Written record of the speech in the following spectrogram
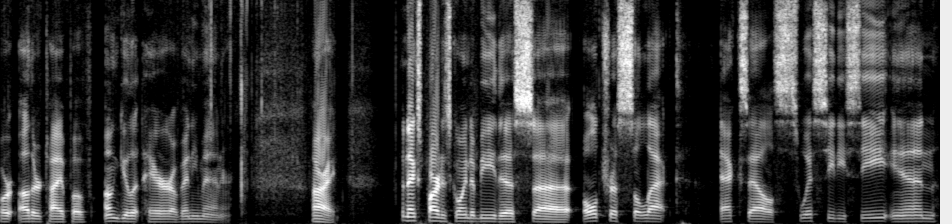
or other type of ungulate hair of any manner. All right. The next part is going to be this uh, Ultra Select XL Swiss CDC in,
